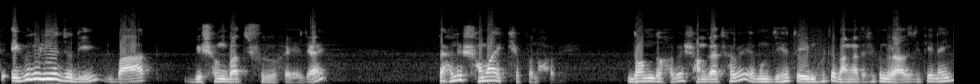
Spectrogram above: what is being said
তো এগুলো নিয়ে যদি বাদ, বিসংবাদ শুরু হয়ে যায়, তাহলে সময় ক্ষেপণ হবে। দ্বন্দ্ব হবে সংঘাত হবে এবং যেহেতু এই মুহূর্তে বাংলাদেশে কোনো রাজনীতি নেই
